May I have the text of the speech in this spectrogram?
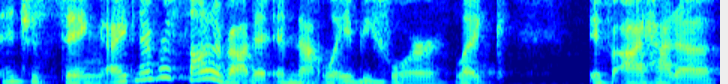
interesting. I'd never thought about it in that way Mhm. before. Like, if I had a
